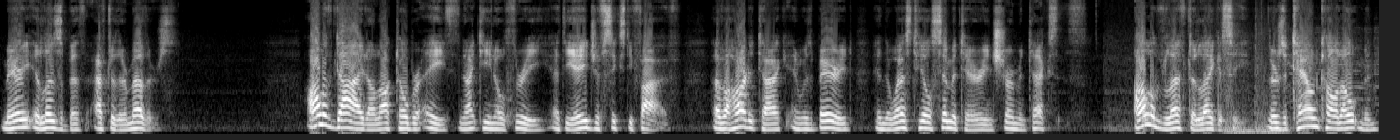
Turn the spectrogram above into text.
Mary Elizabeth after their mothers. Olive died on October 8, 1903, at the age of 65, of a heart attack and was buried in the West Hill Cemetery in Sherman, Texas. Olive left a legacy. There's a town called Oatman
